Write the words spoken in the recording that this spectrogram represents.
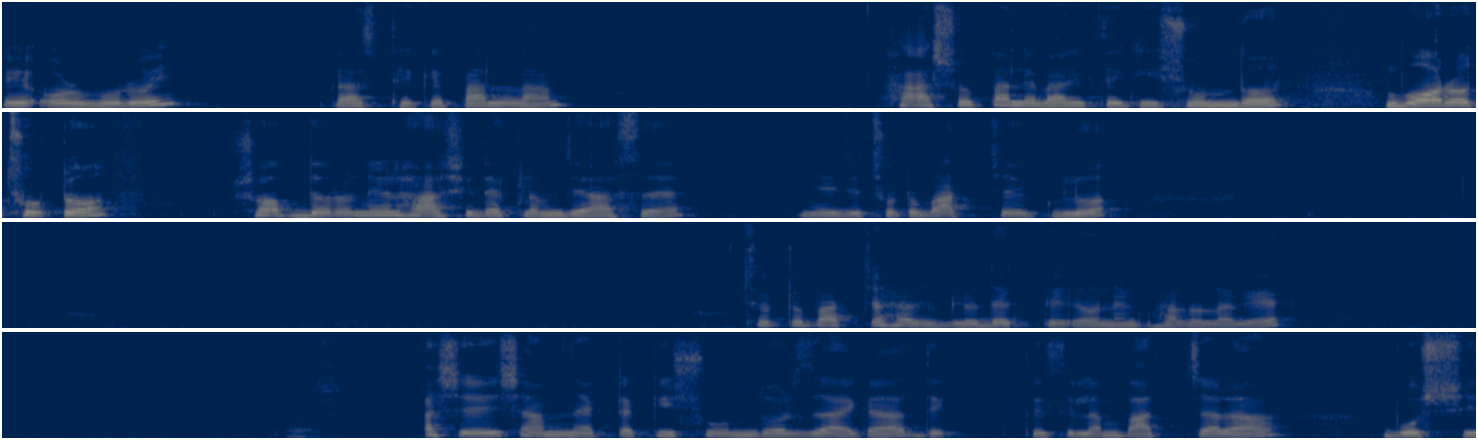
এই অরবরই গাছ থেকে পারলাম। হাঁসও পালে বাড়িতে কি সুন্দর। বড়, ছোট সব ধরনের হাঁসই দেখলাম যে আছে। এই যে ছোট বাচ্চা এগুলো ছোট বাচ্চা হাঁসগুলো দেখতে অনেক ভালো লাগে। পাশে সামনে একটা কি সুন্দর জায়গা দেখতেছিলাম, বাচ্চারা বসি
